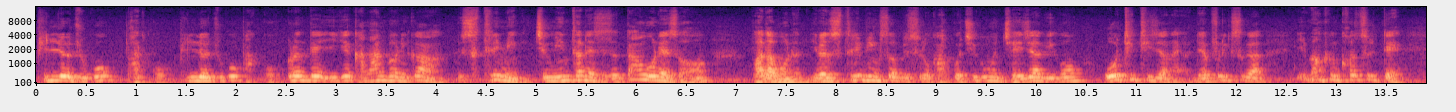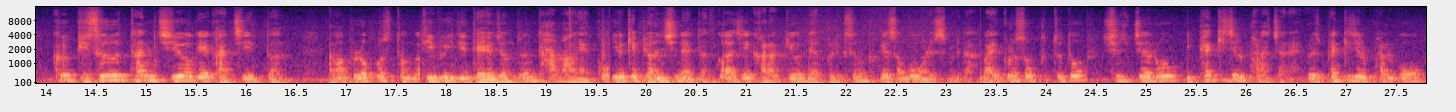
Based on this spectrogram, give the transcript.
빌려주고 받고 빌려주고 받고. 그런데 이게 가만 보니까 스트리밍 지금 인터넷에서 다운해서 받아보는 이런 스트리밍 서비스로 갖고 지금은 제작이고 OTT잖아요. 넷플릭스가 이만큼 컸을 때 그 비슷한 지역에 같이 있던 아마 블록버스터인가 DVD 대여점들은 다 망했고 이렇게 변신했던 것까지 갈아 끼운 넷플릭스는 크게 성공을 했습니다. 마이크로소프트도 실제로 이 패키지를 팔았잖아요. 그래서 패키지를 팔고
